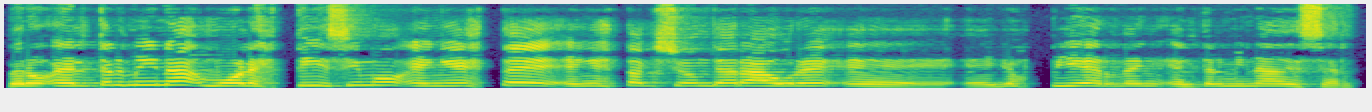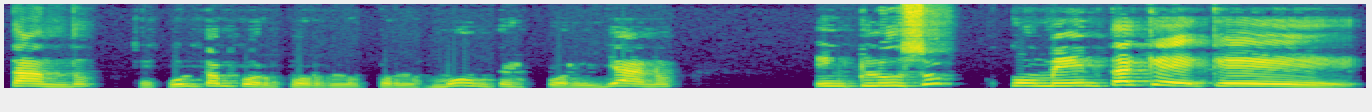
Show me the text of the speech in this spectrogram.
pero él termina molestísimo en, este, en esta acción de Araure. Eh, ellos pierden, él termina desertando, se ocultan por, por, por, los montes, por el llano. Incluso comenta que, que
